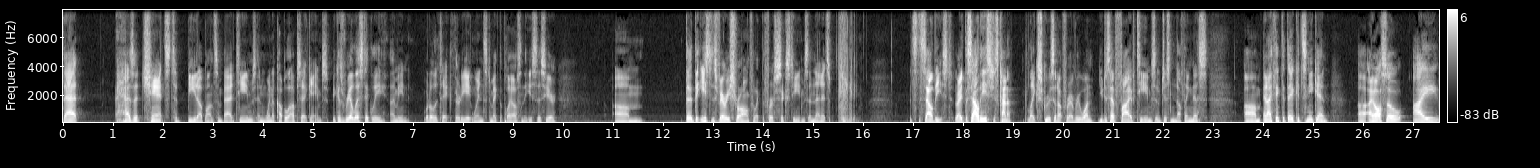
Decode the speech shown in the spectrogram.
that has a chance to beat up on some bad teams and win a couple of upset games. Because realistically, I mean, what'll it take? 38 wins to make the playoffs in the East this year. Um, the the East is very strong for like the first six teams, and then it's it's the Southeast, right? The Southeast just kind of like screws it up for everyone. You just have five teams of just nothingness. Um, and I think that they could sneak in. Uh, I also I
